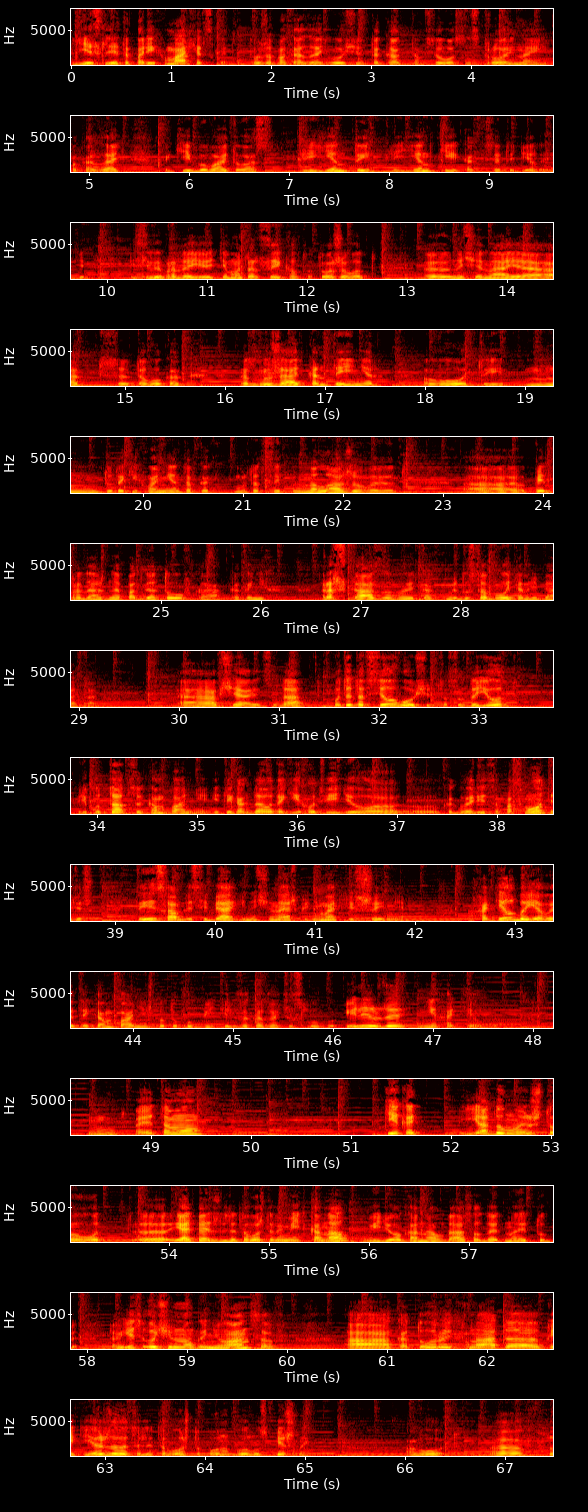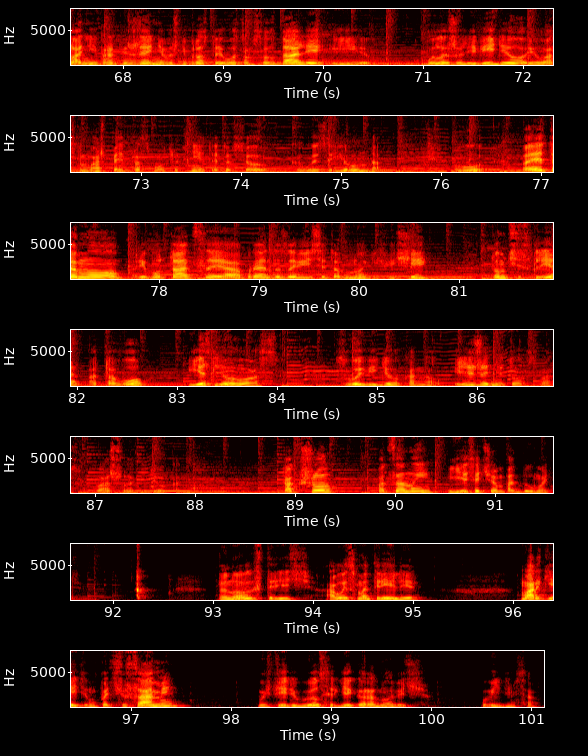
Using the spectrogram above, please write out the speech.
Если это парикмахерская, то тоже показать, в общем-то, как там все у вас устроено и показать, какие бывают у вас клиенты, клиентки, как все это делаете. Если вы продаете мотоцикл, то тоже вот э, начиная от того, как разгружать контейнер, вот, и до таких моментов, как мотоциклы налаживают, э, предпродажная подготовка, как о них рассказывают, как между собой там ребята э, общаются, да. Вот это все, в общем-то, создает репутацию компании. И ты, когда вот таких вот видео, э, как говорится, посмотришь, ты сам для себя и начинаешь принимать решения. А хотел бы я в этой компании что-то купить или заказать услугу, или уже не хотел бы. Вот. Поэтому те, я думаю, что вот э, и опять же, для того, чтобы иметь канал, видеоканал, да, создать на ютубе, там есть очень много нюансов, а которых надо придерживаться для того, чтобы он был успешный. Вот. Э, в плане продвижения вы же не просто его там создали и выложили видео, и у вас там аж 5 просмотров. Нет, это все, как говорится, ерунда. Вот. Поэтому репутация бренда зависит от многих вещей, в том числе от того, есть ли у вас свой видеоканал или же нет у вас вашего видеоканала. Так что Пацаны, есть о чем подумать. До новых встреч. А вы смотрели «Маркетинг под часами». В эфире был Сергей Городнович. Увидимся.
